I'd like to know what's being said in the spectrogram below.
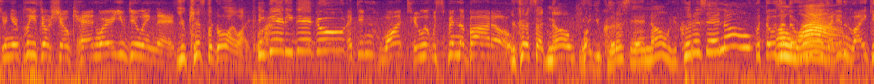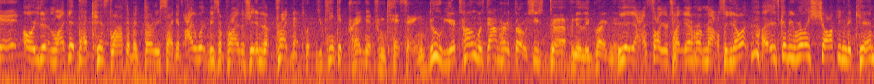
Junior, please don't show Ken. Why are you doing this? You kissed the girl I like. He did, he did, dude. I didn't want to. It was spin the bottle. You could have said no. Yeah, you could have said no. You could have said no. But those Oh, are the wow. rules. I didn't like it. Oh, you didn't like it? That kiss lasted for 30 seconds. I wouldn't be surprised if she ended up pregnant. But You can't get pregnant from kissing. Dude, your tongue was down her throat. She's definitely pregnant. Yeah, yeah, I saw your tongue in her mouth. So you know what? Uh, it's gonna be really shocking to Ken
